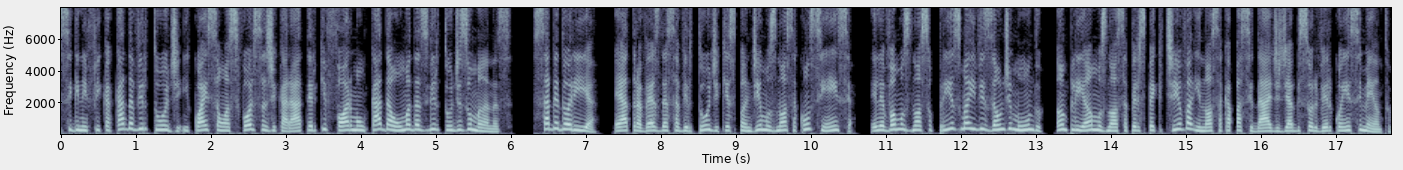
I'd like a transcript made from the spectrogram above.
significa cada virtude e quais são as forças de caráter que formam cada uma das virtudes humanas. Sabedoria. É através dessa virtude que expandimos nossa consciência, elevamos nosso prisma e visão de mundo, ampliamos nossa perspectiva e nossa capacidade de absorver conhecimento.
